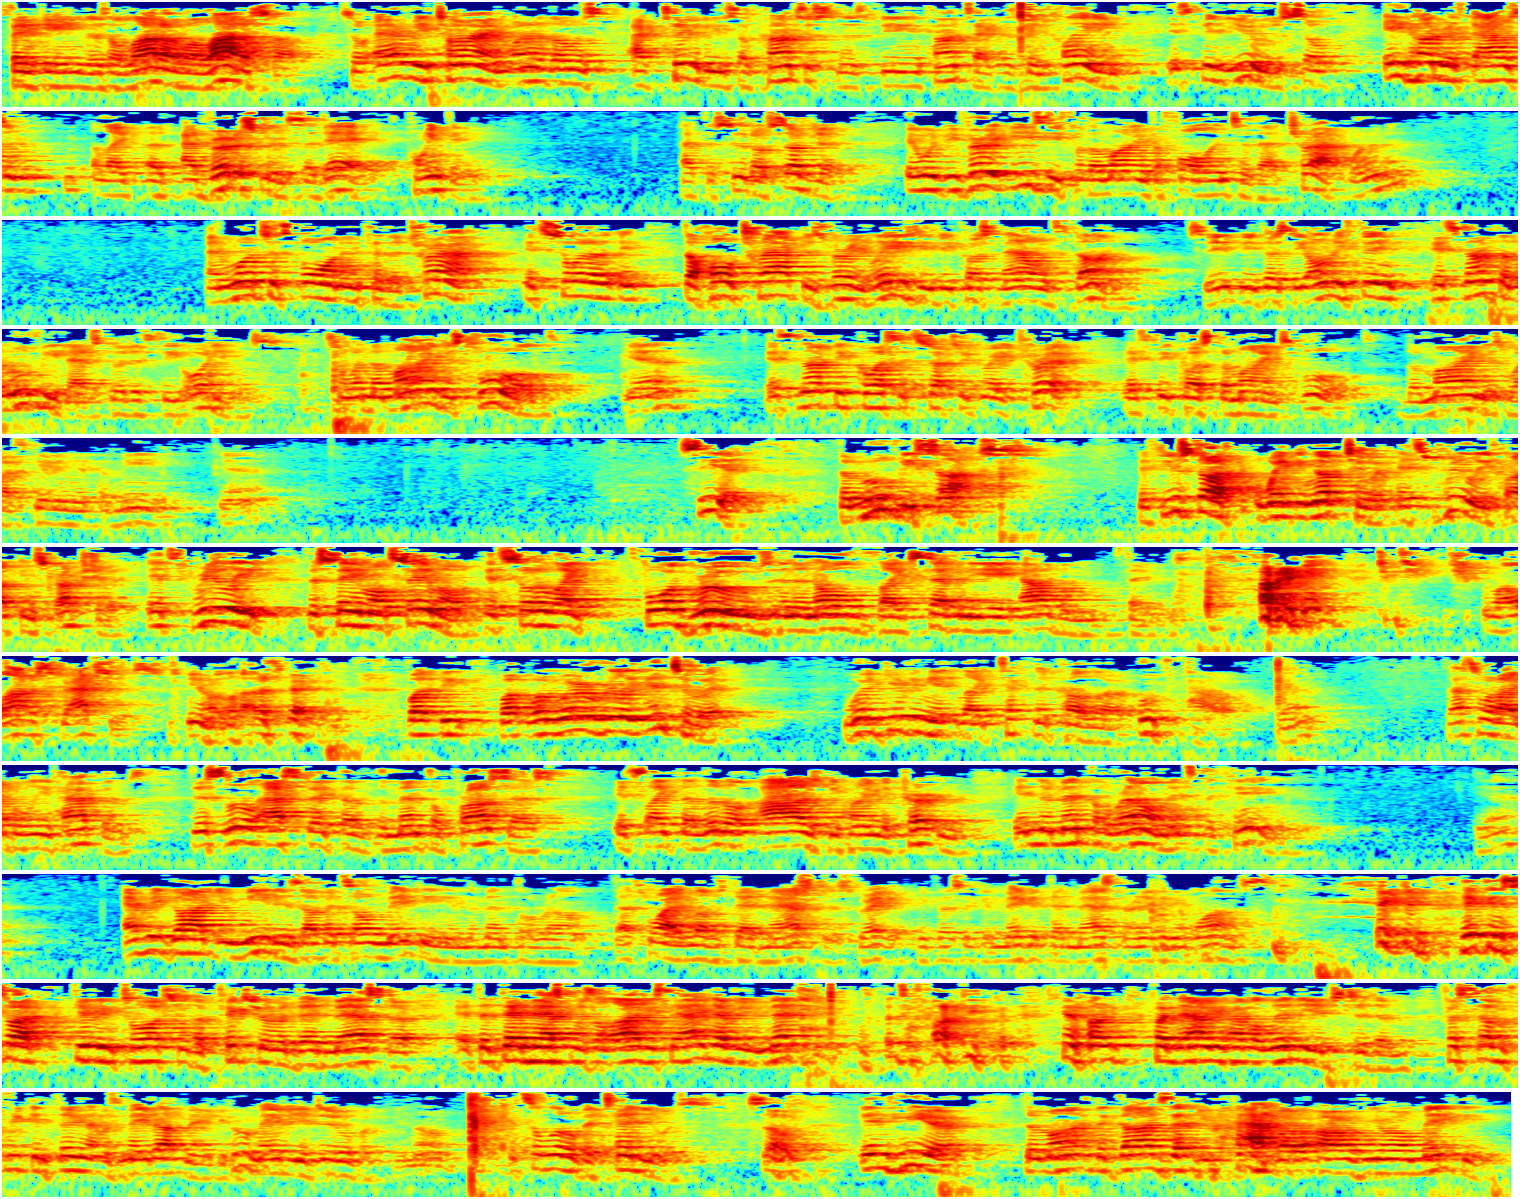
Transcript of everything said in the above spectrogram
thinking, there's a lot of a lot of stuff. So every time one of those activities of consciousness being in contact has been claimed, it's been used. So 800,000 like uh, advertisements a day pointing at the pseudo subject, it would be very easy for the mind to fall into that trap, wouldn't it? And once it's fallen into the trap, it's sort of, it, the whole trap is very lazy because now it's done. See? Because the only thing, it's not the movie that's good, it's the audience. So when the mind is fooled, yeah, it's not because it's such a great trick, it's because the mind's fooled. The mind is what's giving it the meaning, yeah. See it. The movie sucks. If you start waking up to it, it's really fucking structured. It's really the same old, same old. It's sort of like four grooves in an old, like, 78 album thing. I mean, a lot of scratches, you know, a lot of scratches. But, the, but when we're really into it, we're giving it like technicolor oomph power. Yeah? That's what I believe happens. This little aspect of the mental process it's like the little Oz behind the curtain. In the mental realm, it's the king. Yeah? Every god you meet is of its own making in the mental realm. That's why it loves dead masters great, because it can make a dead master anything it wants. it, can, it can start giving talks with a picture of a dead master. If the dead master was alive, he'd say, I never even met you. what the fuck? You, you know, but now you have a lineage to them for some freaking thing that was made up maybe. Who maybe you do, but you know, it's a little bit tenuous. So in here, the mind, the gods that you have are, are of your own making.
